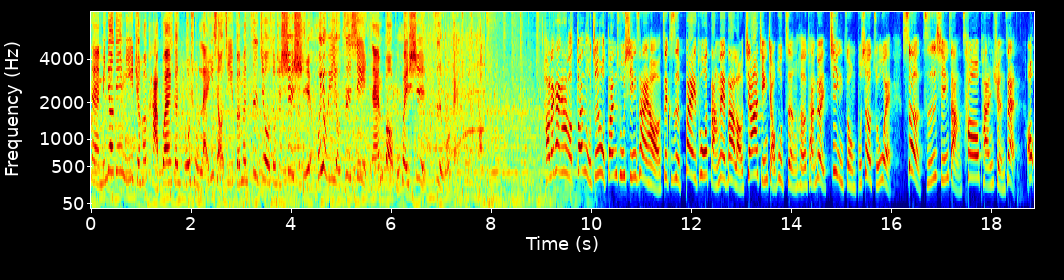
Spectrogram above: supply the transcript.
但民调低迷、整合卡关，跟多数蓝营小鸡纷纷自救都是事实。侯友谊有自信，难保不会是自我感觉良好。好，来看看哦，端午之后端出新菜哈，这个是拜托党内大佬加紧脚步整合团队，进总不设主委，设执行长操盘选战哦。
